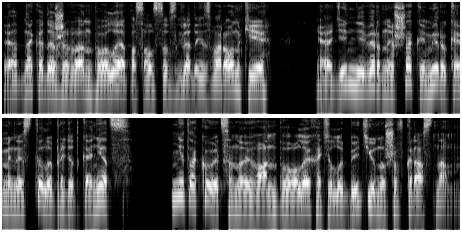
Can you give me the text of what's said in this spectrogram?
Однако даже Ван Буэлэ опасался взгляда из воронки. Один неверный шаг, и миру каменной стелы придёт конец. Не такой ценой Ван Буэлэ хотел убить юношу в красном.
